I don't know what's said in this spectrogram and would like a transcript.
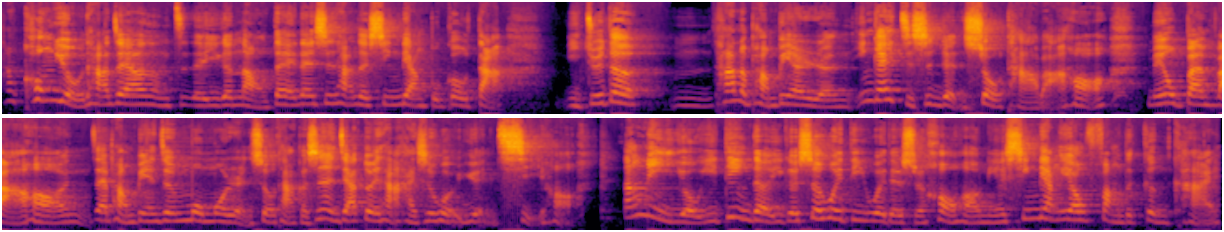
他空有他这样子的一个脑袋，但是他的心量不够大。你觉得，嗯，他的旁边的人应该只是忍受他吧，哈，没有办法哈，在旁边就默默忍受他。可是人家对他还是会有怨气，哈。当你有一定的一个社会地位的时候，哈，你的心量要放得更开，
